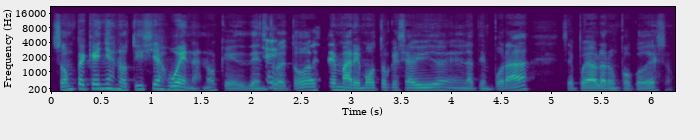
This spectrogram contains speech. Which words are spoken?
son pequeñas noticias buenas, ¿no? Que dentro de todo este maremoto que se ha vivido en la temporada, se puede hablar un poco de eso.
